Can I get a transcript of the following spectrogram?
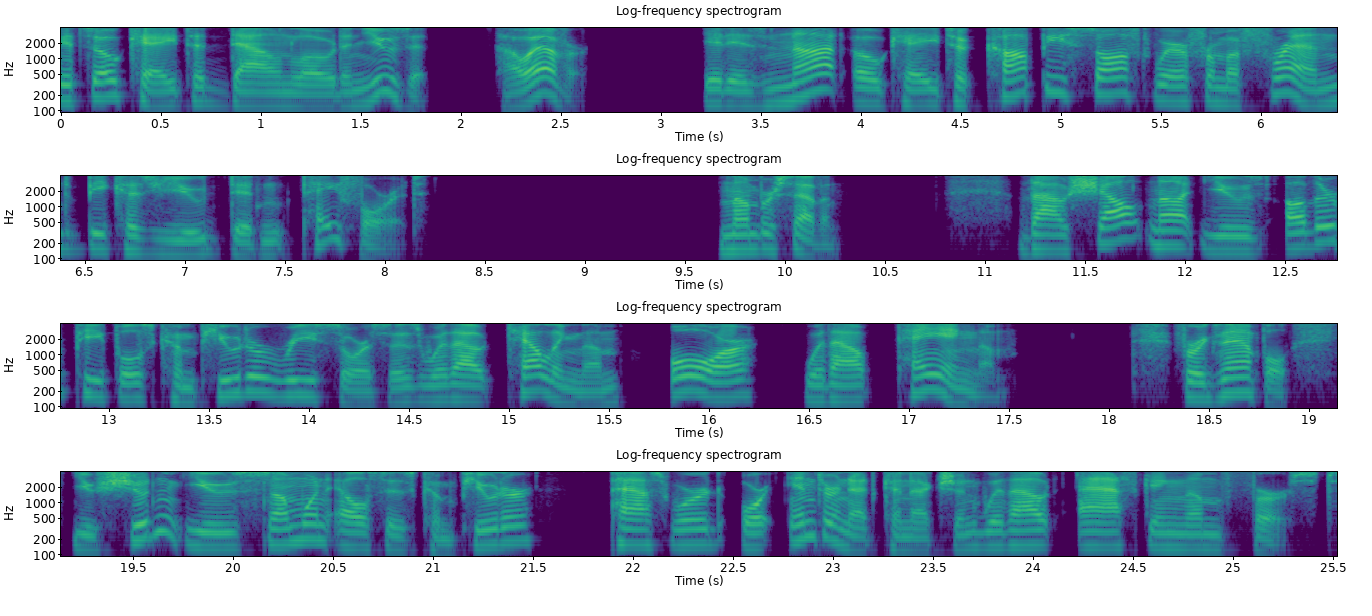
it's okay to download and use it. However, it is not okay to copy software from a friend because you didn't pay for it. Number 7. Thou shalt not use other people's computer resources without telling them or without paying them. For example, you shouldn't use someone else's computer, password, or internet connection without asking them first.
